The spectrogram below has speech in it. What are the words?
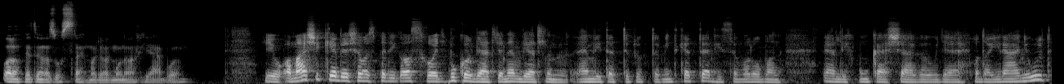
alapvetően az osztrák-magyar monarchiából. Jó, a másik kérdésem az pedig az, hogy Bukoviát nem véletlenül említettük rögtön mindketten, hiszen valóban Erlich munkássága ugye oda irányult,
